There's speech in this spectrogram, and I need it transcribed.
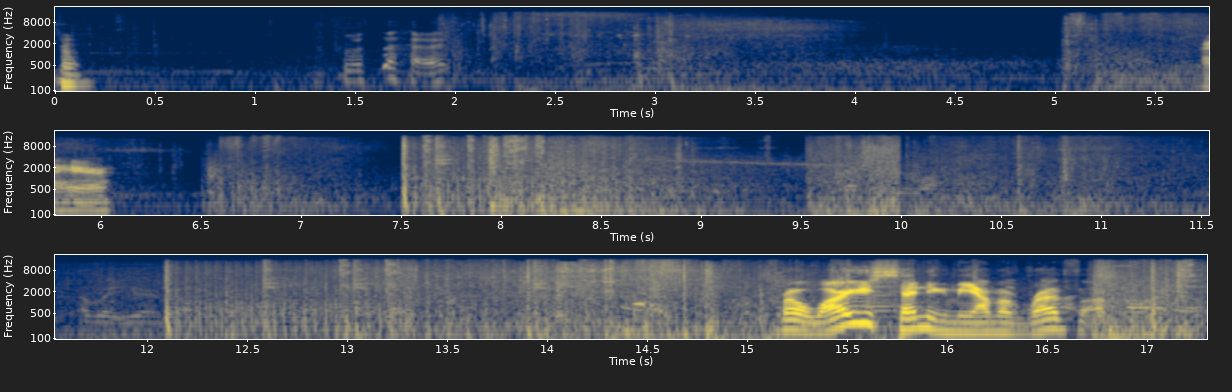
what the heck? Right here. That's a good one. Oh wait, you're in back. Bro, why are you sending me? I'm a rev. I'm- calling them.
